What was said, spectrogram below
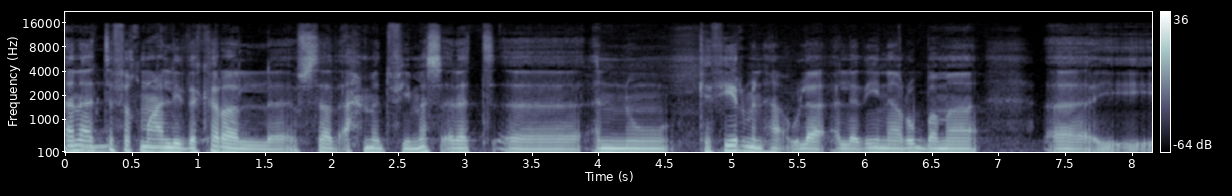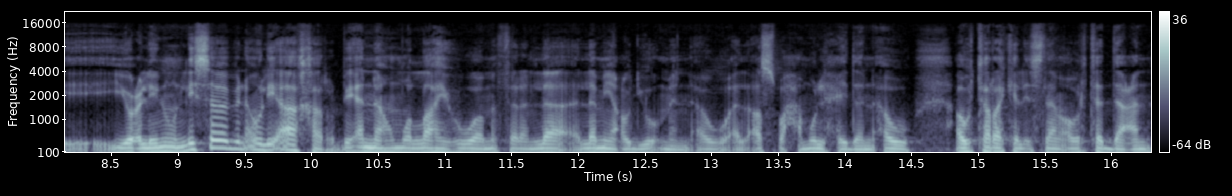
أنا أتفق مع اللي ذكره الأستاذ أحمد في مسألة آه، أنه كثير من هؤلاء الذين ربما آه، يعلنون لسبب أو لآخر بأنهم والله هو مثلا لا لم يعد يؤمن أو أصبح ملحدا أو أو ترك الإسلام أو ارتد عنه.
